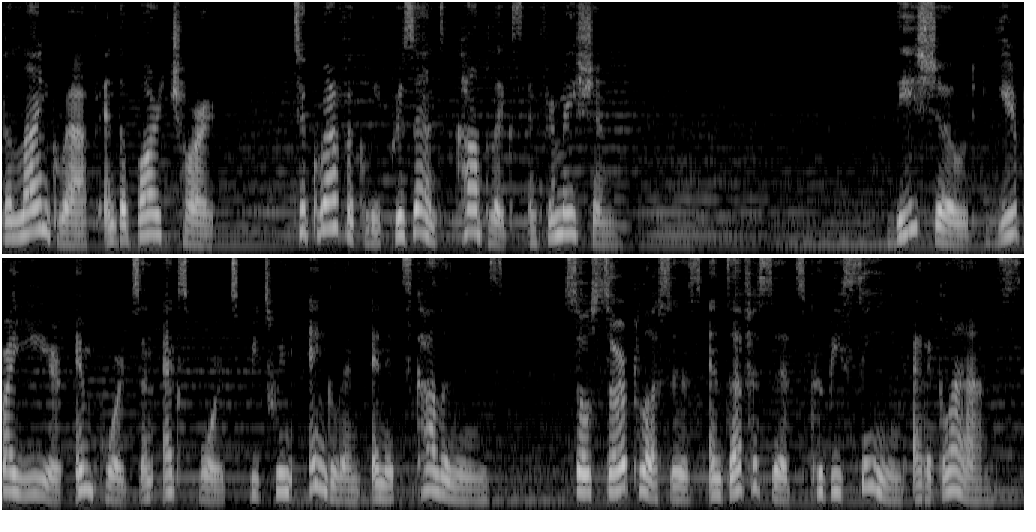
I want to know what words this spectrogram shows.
the line graph and the bar chart to graphically present complex information. These showed year by year imports and exports between England and its colonies, so surpluses and deficits could be seen at a glance.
